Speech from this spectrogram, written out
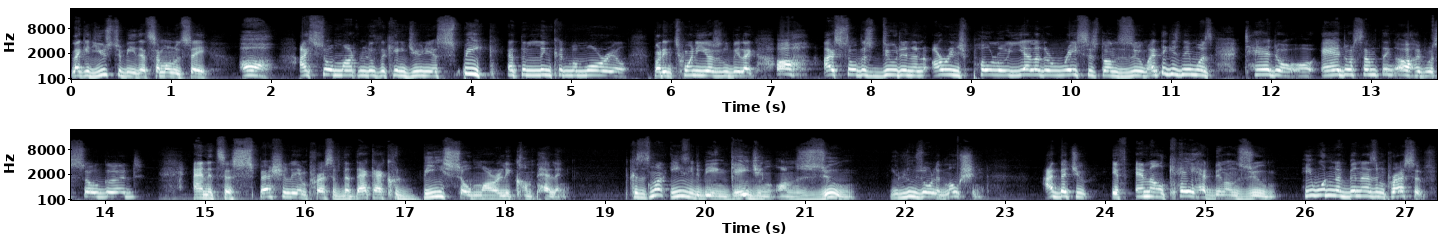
Like it used to be that someone would say, Oh, I saw Martin Luther King Jr. speak at the Lincoln Memorial. But in 20 years, it'll be like, oh, I saw this dude in an orange polo yell at a racist on Zoom. I think his name was Ted or, or Ed or something. Oh, it was so good. And it's especially impressive that that guy could be so morally compelling. Because it's not easy to be engaging on Zoom. You lose all emotion. I bet you if MLK had been on Zoom, he wouldn't have been as impressive.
